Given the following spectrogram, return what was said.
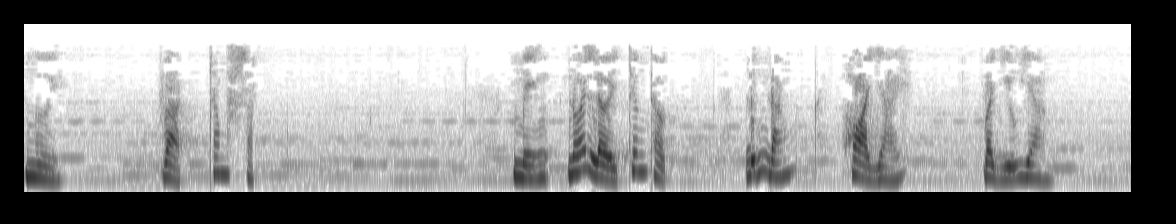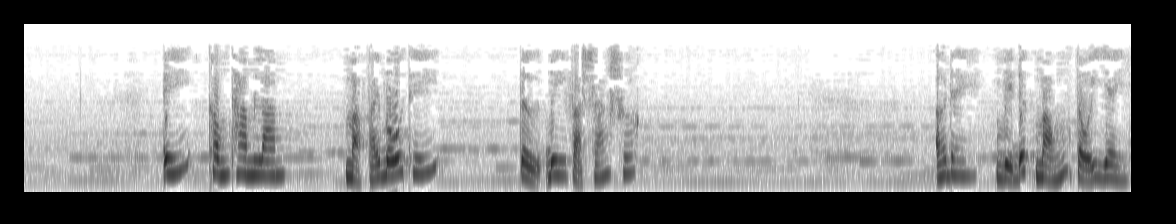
người và trong sạch. Miệng nói lời chân thật, đứng đắn, hòa giải và dịu dàng. Ý không tham lam mà phải bố thí, từ bi và sáng suốt. Ở đây, vì đất mỏng tội dày,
